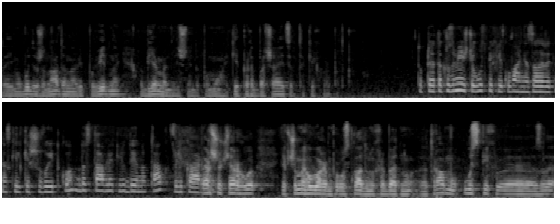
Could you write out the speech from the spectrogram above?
де йому буде вже надано відповідний об'єм медичної допомоги, який передбачається в таких випадках. Тобто я так розумію, що успіх лікування залежить наскільки швидко доставлять людину, так? В лікарню? В першу чергу, якщо ми говоримо про ускладену хребетну е, травму, успіх, е,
